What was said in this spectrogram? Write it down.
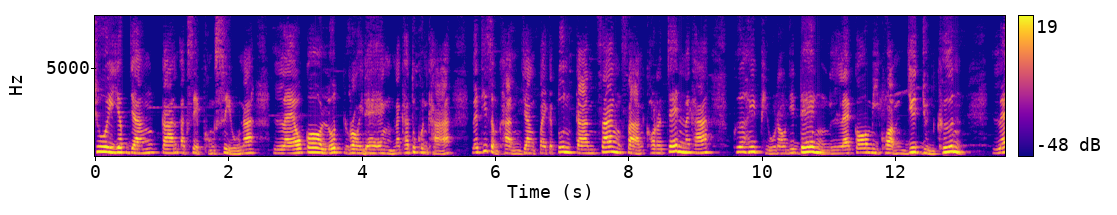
ช่วยยับยั้งการอักเสบของสิวนะ แล้วก็ลดรอยแดงนะคะ ทุกคนคะและที่สำคัญยังไปกระตุ้นการสร้างสารคอลลาเจนนะคะ เพื่อให้ผิวเรานี่เด้ง และก็มีความยืดหยุ่นขึ้น และ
